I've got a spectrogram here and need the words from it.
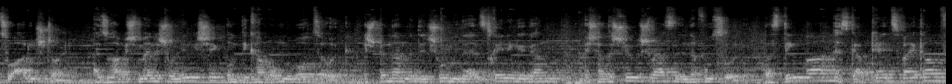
zu Alustollen. Also habe ich meine Schuhe hingeschickt und die kamen umgebaut zurück. Ich bin dann mit den Schuhen wieder ins Training gegangen. Ich hatte schlimme Schmerzen in der Fußsohle. Das Ding war, es gab keinen Zweikampf.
